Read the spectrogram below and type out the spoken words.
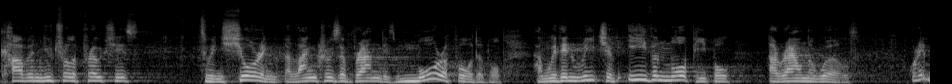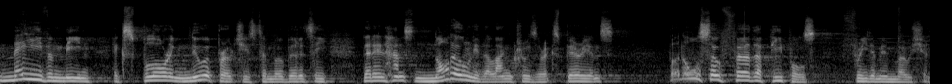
carbon neutral approaches to ensuring the Land Cruiser brand is more affordable and within reach of even more people around the world. Or it may even mean exploring new approaches to mobility that enhance not only the Land Cruiser experience, but also further people's freedom in motion.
